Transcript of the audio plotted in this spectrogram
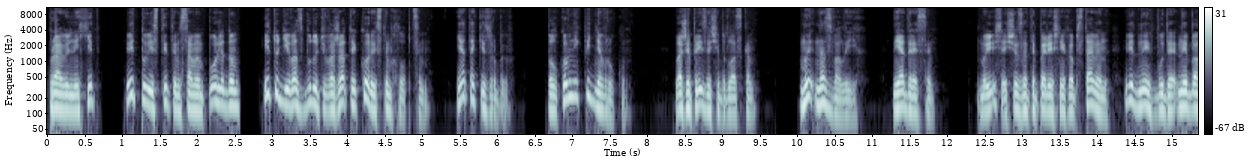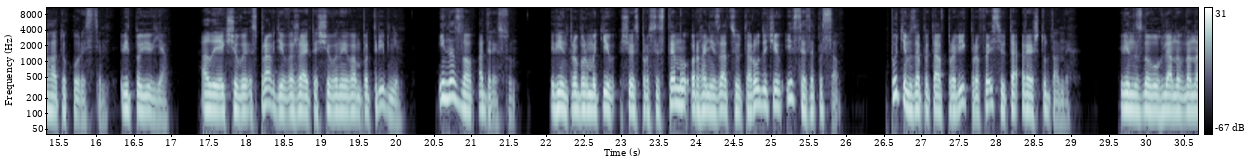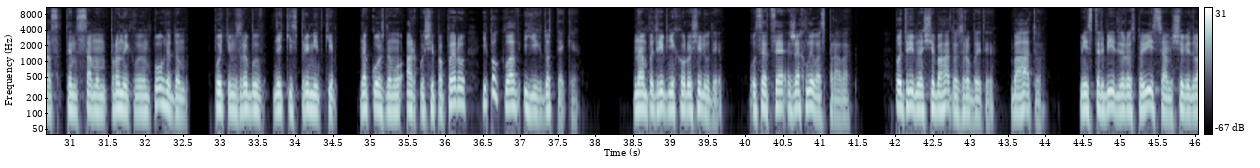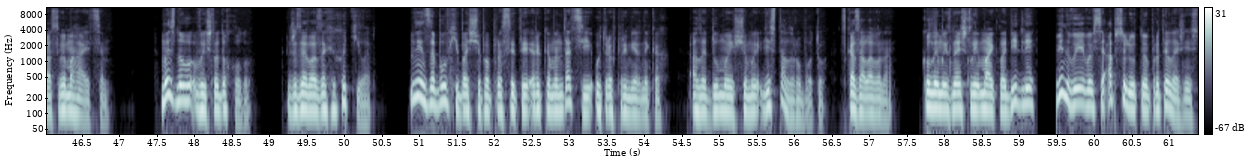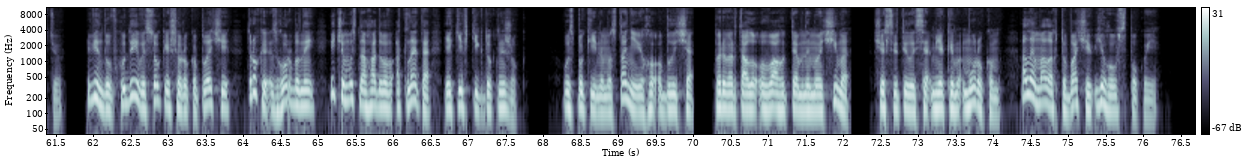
Правильний хід відповісти тим самим поглядом, і тоді вас будуть вважати корисним хлопцем. Я так і зробив. Полковник підняв руку. Ваше прізвище, будь ласка. Ми назвали їх. І адреси. Боюся, що за теперішніх обставин від них буде небагато користі, відповів я. Але якщо ви справді вважаєте, що вони вам потрібні, і назвав адресу. Він пробурмотів щось про систему, організацію та родичів і все записав. Потім запитав про вік, професію та решту даних. Він знову глянув на нас тим самим проникливим поглядом, потім зробив якісь примітки на кожному аркуші паперу і поклав їх до теки. Нам потрібні хороші люди. Усе це жахлива справа. Потрібно ще багато зробити. Багато. Містер Бідлі розповість вам, що від вас вимагається. Ми знову вийшли до холу. Джозела захихотіла. Він забув хіба що попросити рекомендації у трьох примірниках, але думаю, що ми дістали роботу, сказала вона. Коли ми знайшли Майкла Бідлі, він виявився абсолютною протилежністю. Він був худий, високий, широкоплечий, трохи згорблений і чомусь нагадував атлета, який втік до книжок. У спокійному стані його обличчя перевертало увагу темними очима, що світилися м'яким мороком, але мало хто бачив його в спокої.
